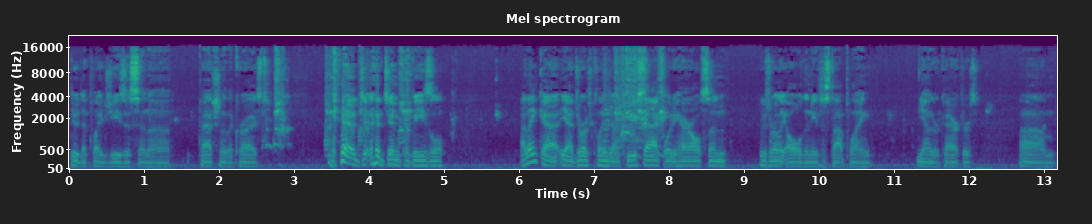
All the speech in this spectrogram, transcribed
dude that played Jesus in uh, Passion of the Christ. Jim Caviezel. I think, uh, yeah, George Clooney, John Cusack, Woody Harrelson, who's really old and needs to stop playing younger characters. Um,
